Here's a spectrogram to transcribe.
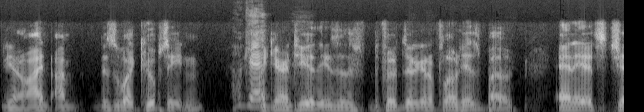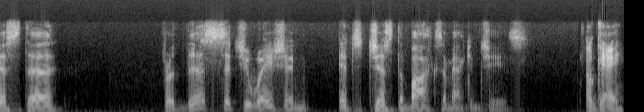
you know, I, I'm. This is what Coop's eating. Okay. I guarantee you, these are the, the foods that are going to float his boat. And it's just the, for this situation, it's just the box of mac and cheese. Okay.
